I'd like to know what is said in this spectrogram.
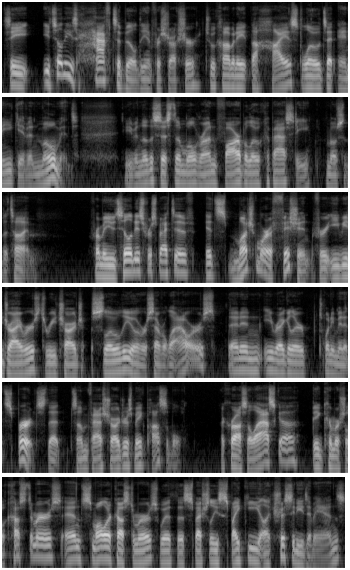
See, utilities have to build the infrastructure to accommodate the highest loads at any given moment, even though the system will run far below capacity most of the time. From a utilities perspective, it's much more efficient for EV drivers to recharge slowly over several hours than in irregular 20 minute spurts that some fast chargers make possible. Across Alaska, big commercial customers and smaller customers with especially spiky electricity demands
